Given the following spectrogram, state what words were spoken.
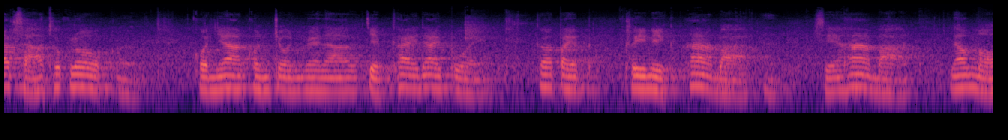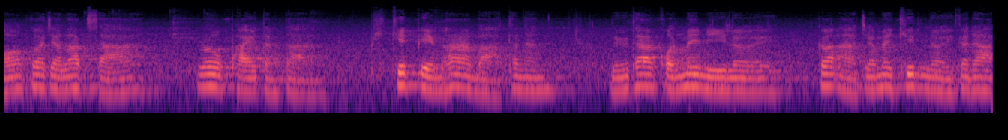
รักษาทุกโรค คนยากคนจนเวลาเจ็บไข้ได้ป่วย ก็ไปคลินิกห้าบาท เสียห้าบาท แล้วหมอก็จะรักษาโรคภัยต่างๆ คิดเพียงห้าบาทเท่านั้น หรือถ้าคนไม่มีเลย ก็อาจจะไม่คิดเลยก็ได้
